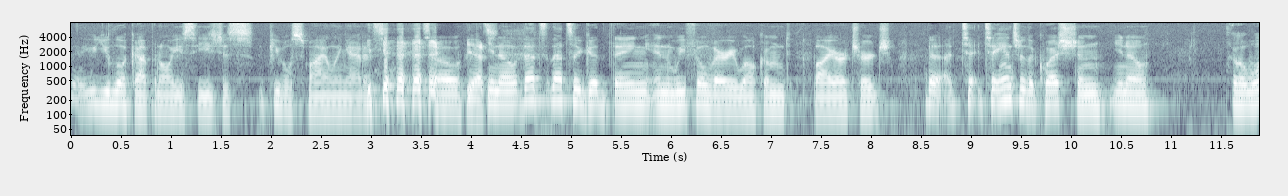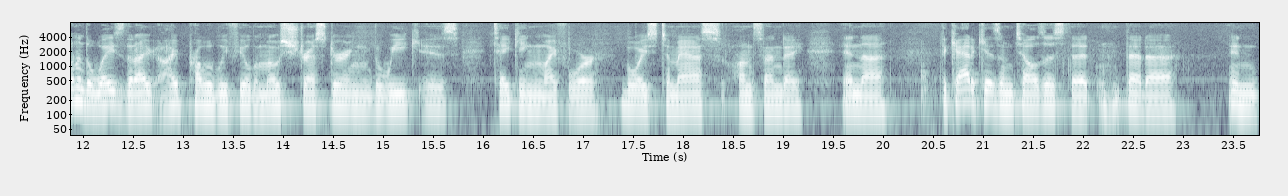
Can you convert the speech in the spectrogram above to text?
you look up and all you see is just people smiling at us. so Yes. you know that's that's a good thing, and we feel very welcomed by our church. But to to answer the question, you know. Uh, one of the ways that I, I probably feel the most stress during the week is taking my four boys to mass on Sunday, and uh, the Catechism tells us that that uh, in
